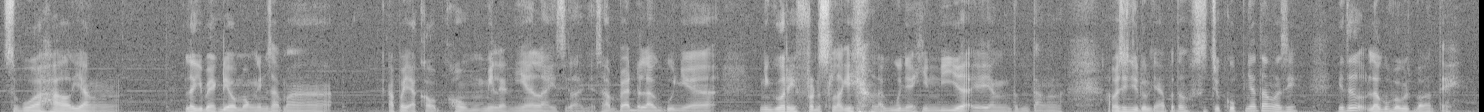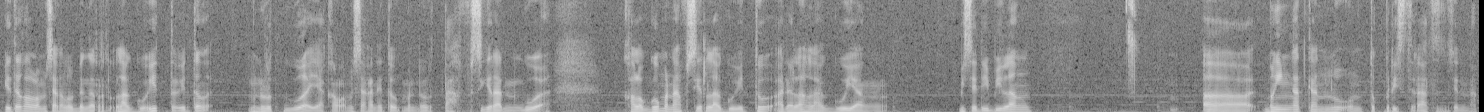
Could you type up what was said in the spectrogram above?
sebuah hal yang lagi banyak diomongin sama apa ya kaum kaum milenial lah istilahnya. Sampai ada lagunya ini gue reference lagi ke lagunya Hindia ya yang tentang apa sih judulnya apa tuh? Secukupnya tau gak sih? Itu lagu bagus banget deh. Itu kalau misalkan lo denger lagu itu itu menurut gue ya kalau misalkan itu menurut tafsiran gue kalau gue menafsir lagu itu adalah lagu yang bisa dibilang uh, mengingatkan lu untuk beristirahat sejenak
